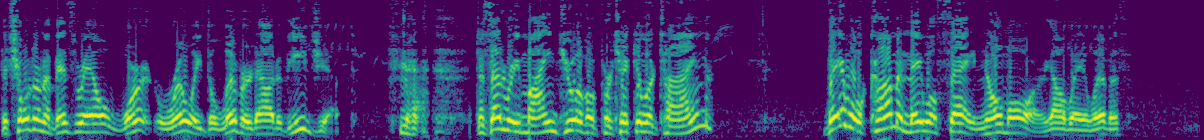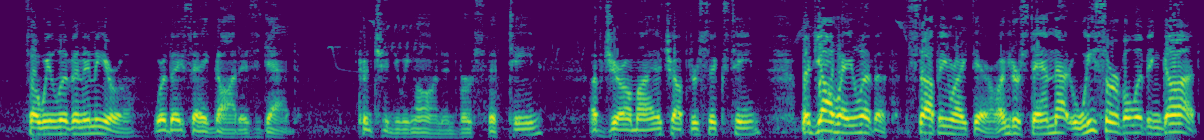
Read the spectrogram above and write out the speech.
the children of Israel weren't really delivered out of Egypt. Does that remind you of a particular time? They will come and they will say, no more, Yahweh liveth. So we live in an era where they say God is dead. Continuing on in verse 15 of Jeremiah chapter 16. But Yahweh liveth. Stopping right there. Understand that? We serve a living God.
